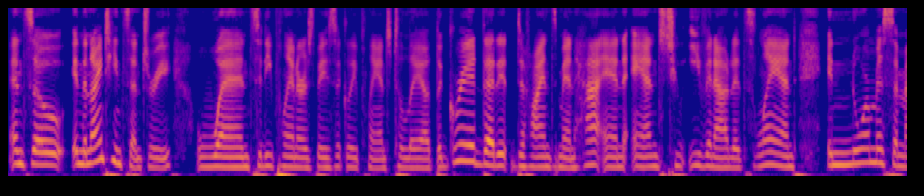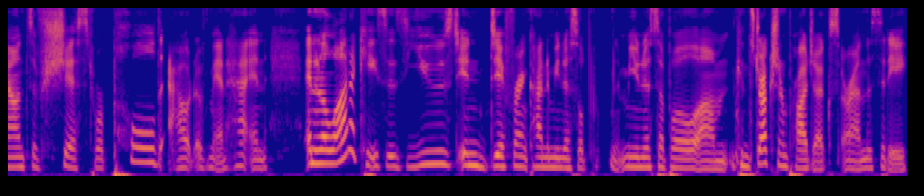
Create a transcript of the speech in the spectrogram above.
And so in the 19th century, when city planners basically planned to lay out the grid that it defines Manhattan and to even out its land, enormous amounts of schist were pulled out of Manhattan, and in a lot of cases used in different kind of municipal municipal um, construction projects around the city.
